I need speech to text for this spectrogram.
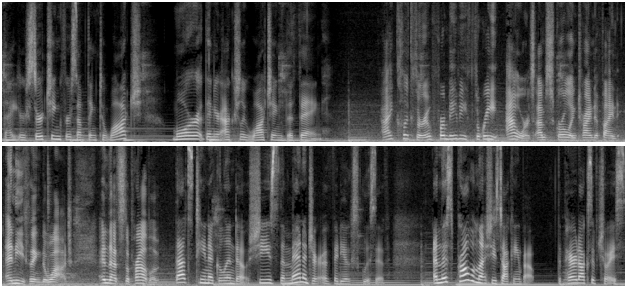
that you're searching for something to watch more than you're actually watching the thing. I click through for maybe three hours. I'm scrolling trying to find anything to watch. And that's the problem. That's Tina Galindo. She's the manager of Video Exclusive. And this problem that she's talking about, the paradox of choice,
